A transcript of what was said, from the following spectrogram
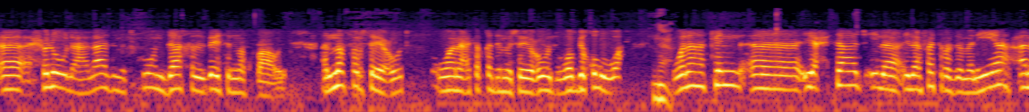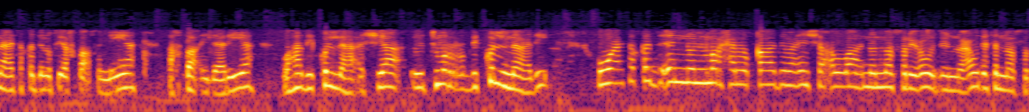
آه، حلولها لازم تكون داخل البيت النصراوي. النصر سيعود وأنا أعتقد إنه سيعود وبقوة. نعم. ولكن آه، يحتاج إلى إلى فترة زمنية. أنا أعتقد إنه في أخطاء فنيه أخطاء إدارية. وهذه كلها أشياء تمر بكل نادي. وأعتقد إنه المرحلة القادمة إن شاء الله إنه النصر يعود إنه عودة النصر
